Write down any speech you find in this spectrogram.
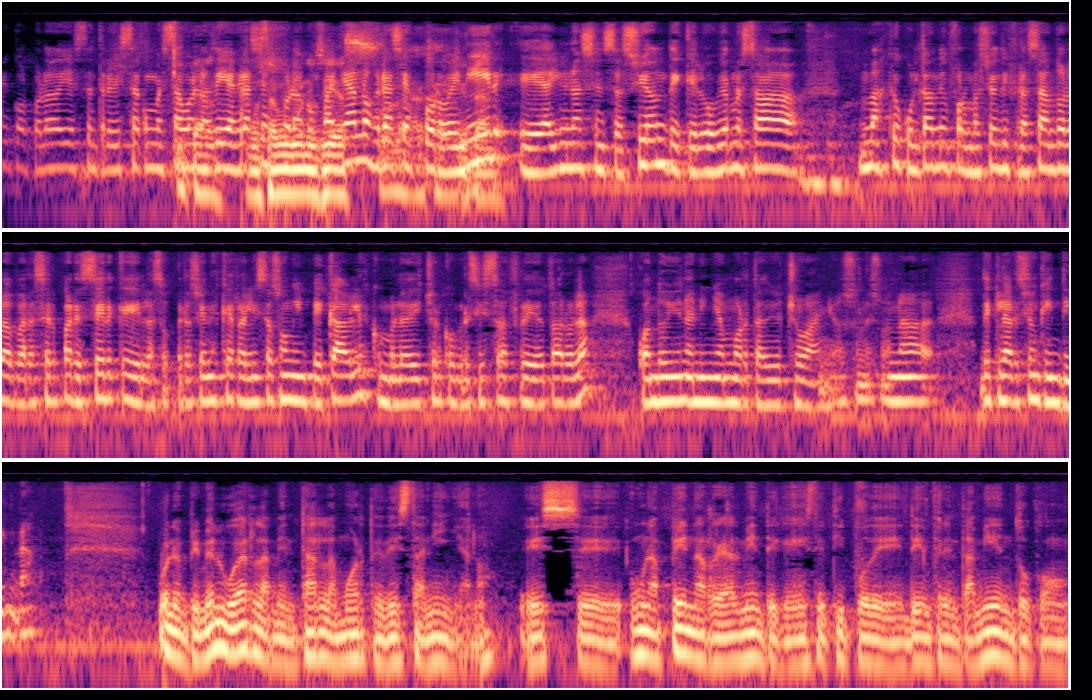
reincorporado ya esta entrevista. ¿Cómo está? Buenos días. Gracias por acompañarnos, gracias por venir. Eh, hay una sensación de que el gobierno estaba más que ocultando información, disfrazándola para hacer parecer que las operaciones que realiza son impecables, como lo ha dicho el congresista Freddy Otárola, cuando hay una niña muerta de 8 años. Es una declaración que indigna. Bueno, en primer lugar, lamentar la muerte de esta niña, ¿no? Es eh, una pena realmente que en este tipo de, enfrentamiento con,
